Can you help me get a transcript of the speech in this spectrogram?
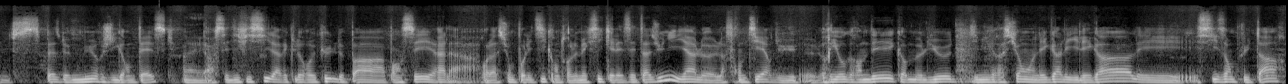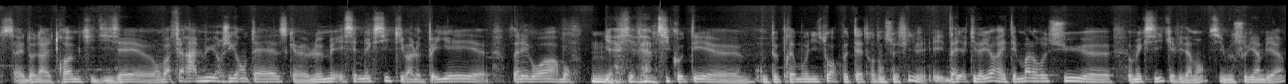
une espèce de mur gigantesque. Ouais. Alors c'est difficile avec le recul de pas penser à la relation politique entre le Mexique et les États-Unis, hein, la frontière du Rio Grande comme lieu d'immigration légale et illégale. Et six ans plus tard, c'est Donald Trump qui disait euh, on va faire un mur gigantesque, le, et c'est le Mexique qui va le payer. euh, Vous allez voir. Bon, il y, a- il y avait un petit côté euh, un peu prémonitoire peut-être dans ce film, et qui d'ailleurs a été mal reçu euh, au Mexique évidemment, si je me souviens bien,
